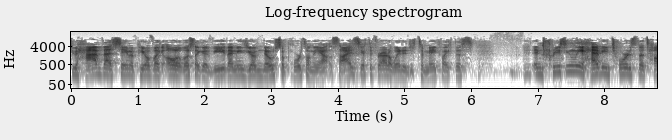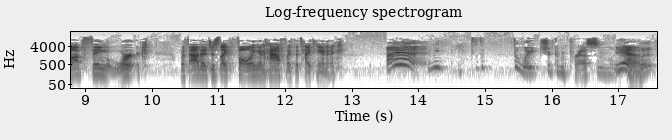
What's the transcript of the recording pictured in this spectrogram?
To have that same appeal of like, oh, it looks like a V, that means you have no supports on the outside, so you have to figure out a way to just to make like this increasingly heavy towards the top thing work without it just like falling in half like the Titanic. I, I mean, the, the weight should compress and like, Yeah. hold it.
